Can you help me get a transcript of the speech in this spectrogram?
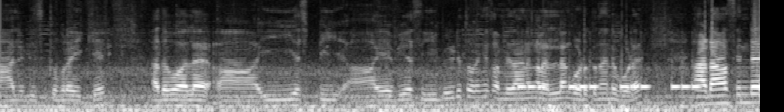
നാല് ഡിസ്ക് ബ്രേക്ക് അതുപോലെ E S P A B S E B D തുടങ്ങിയ സംവിധാനങ്ങളെല്ലാം കൊടുക്കുന്നതിന്റെ കൂടെ. അഡാസിന്റെ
